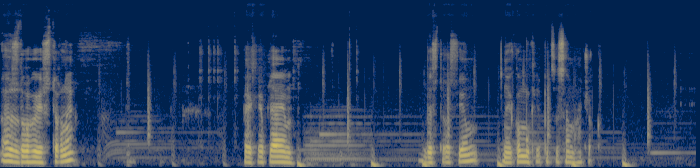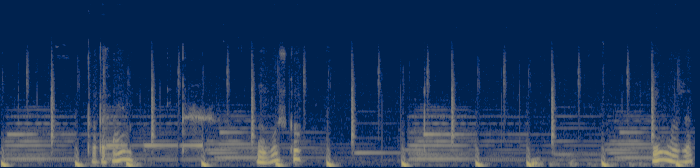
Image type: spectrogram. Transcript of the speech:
А з другої сторони прикріпляємо бистросйом, на якому кріпиться сам гачок. Пропихаємо вушку. І назад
